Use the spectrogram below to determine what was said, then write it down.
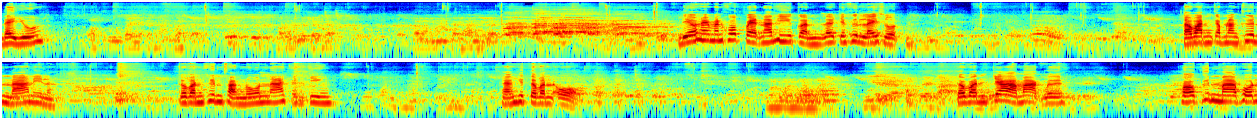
ได้อยู่เดี๋ยวให้มันครบแปดนาทีก่อน แล้วจะขึ้นไลฟ์สด ตะวันกำลังขึ้นนะนี่นะตะวันขึ้นฝั่งโน้นนะ จริงๆทางทิศตะวันออก ตะวันจ้ามากเลย พอขึ้นมาพ้น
